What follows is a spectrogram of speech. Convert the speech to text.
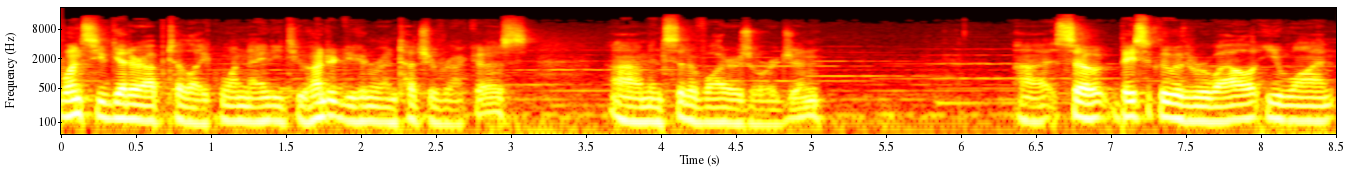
once you get her up to like 190, 200, you can run Touch of Rekos um, instead of Water's Origin. Uh, so basically, with Ruel, you want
